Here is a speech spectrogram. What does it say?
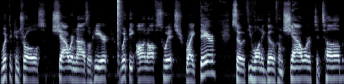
with the controls, shower nozzle here with the on off switch right there. So if you want to go from shower to tub,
